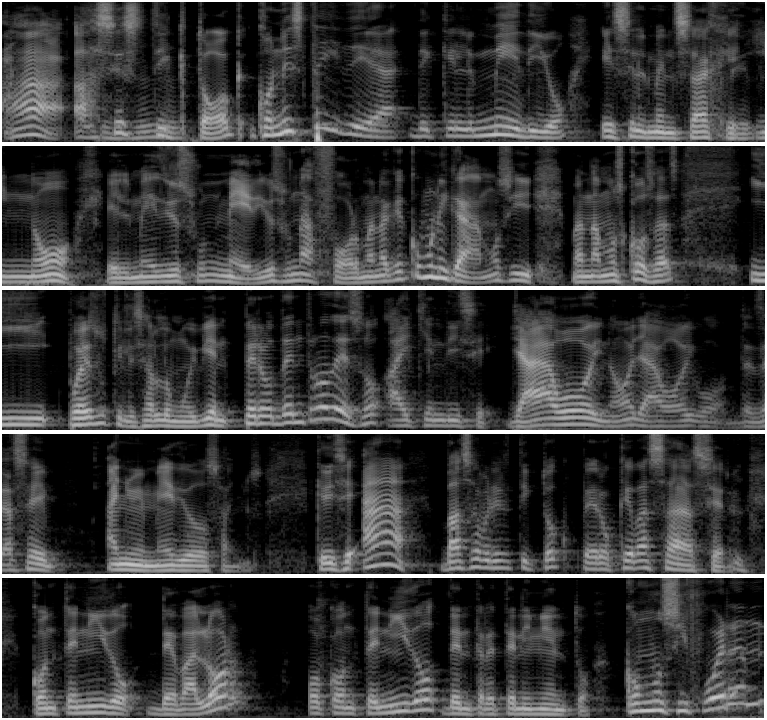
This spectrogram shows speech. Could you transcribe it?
ah, haces uh -huh. TikTok con esta idea de que el medio es el mensaje sí. y no, el medio es un medio, es una forma en la que comunicamos y mandamos cosas y puedes utilizarlo muy bien. Pero dentro de eso hay quien dice, ya voy, ¿no? Ya voy, desde hace año y medio, dos años, que dice, ah, vas a abrir TikTok, pero ¿qué vas a hacer? Contenido de valor o contenido de entretenimiento, como si fueran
